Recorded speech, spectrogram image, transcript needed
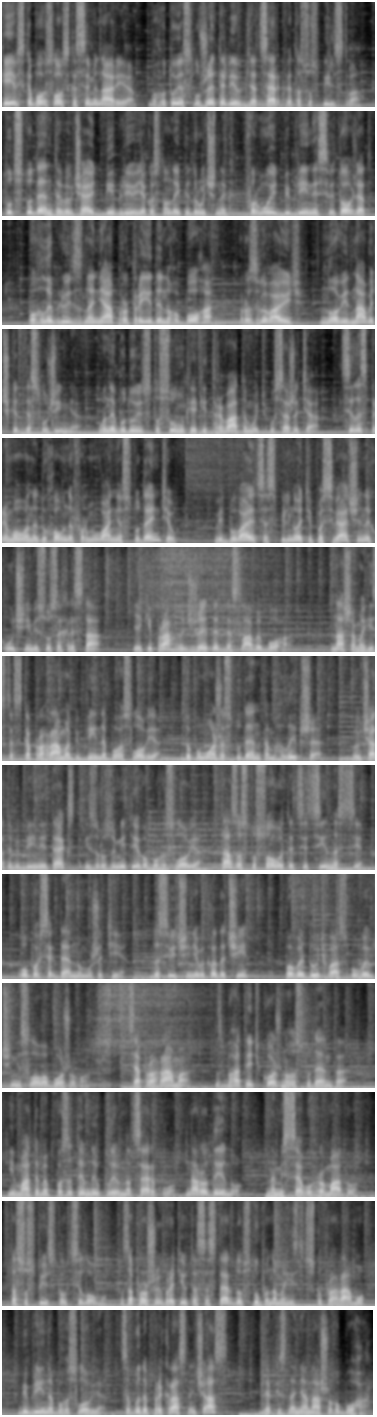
Київська богословська семінарія готує служителів для церкви та суспільства. Тут студенти вивчають Біблію як основний підручник, формують біблійний світогляд, поглиблюють знання про триєдиного Бога, розвивають нові навички для служіння. Вони будують стосунки, які триватимуть усе життя. Цілеспрямоване духовне формування студентів відбувається в спільноті посвячених учнів Ісуса Христа, які прагнуть жити для слави Бога. Наша магістерська програма Біблійне богослов'я допоможе студентам глибше вивчати біблійний текст і зрозуміти його богослов'я та застосовувати ці цінності у повсякденному житті. Досвідчені викладачі поведуть вас у вивченні Слова Божого. Ця програма збагатить кожного студента і матиме позитивний вплив на церкву, на родину, на місцеву громаду та суспільство в цілому. Запрошую братів та сестер до вступу на магістерську програму Біблійне богослов'я. Це буде прекрасний час для пізнання нашого Бога.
